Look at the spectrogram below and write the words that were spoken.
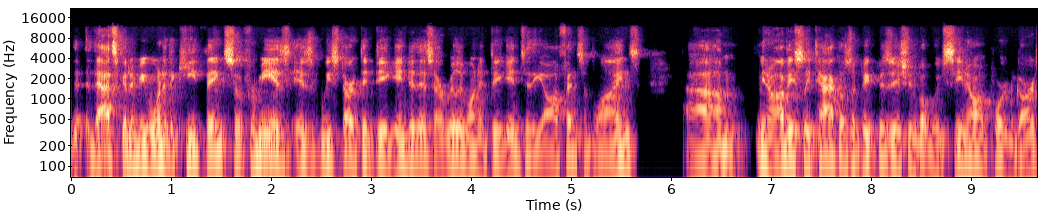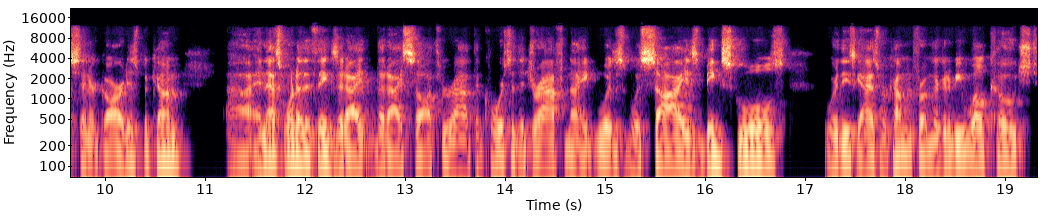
th- that's going to be one of the key things. So for me, is is we start to dig into this, I really want to dig into the offensive lines um, you know, obviously tackle is a big position, but we've seen how important guard center guard has become. Uh, and that's one of the things that I that I saw throughout the course of the draft night was was size, big schools where these guys were coming from. They're going to be well coached.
